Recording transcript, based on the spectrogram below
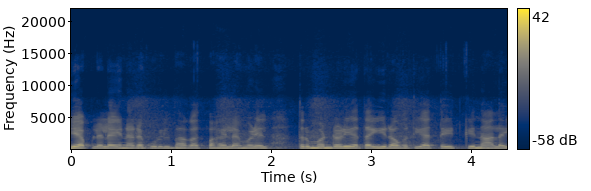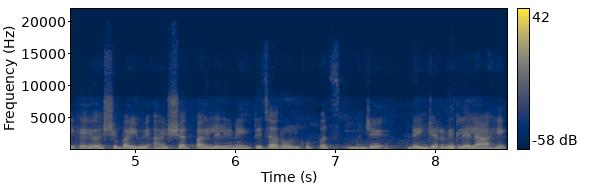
हे आपल्याला येणाऱ्या पुढील भागात पाहायला मिळेल. तर मंडळी आता इरावती आता इतकी नालायक आहे अशी बाई मी आयुष्यात पाहिलेली नाही. तिचा रोल खूपच म्हणजे डेंजर घेतलेला आहे.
